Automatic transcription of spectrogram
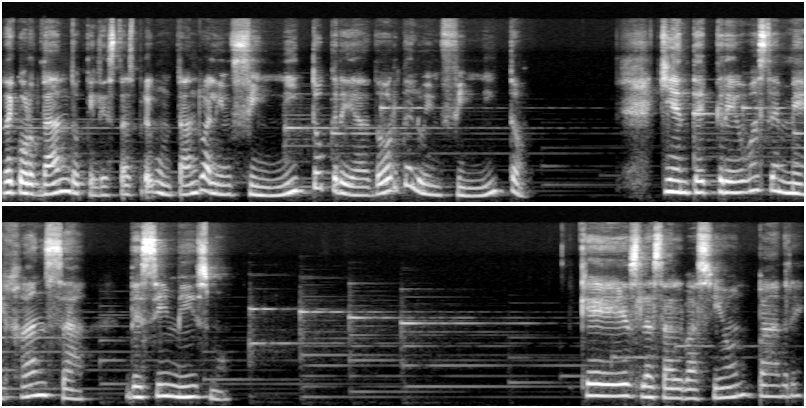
recordando que le estás preguntando al infinito creador de lo infinito, quien te creó a semejanza de sí mismo. ¿Qué es la salvación, Padre?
